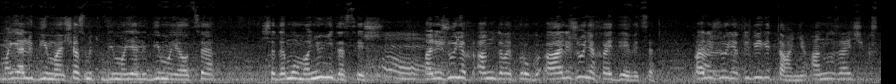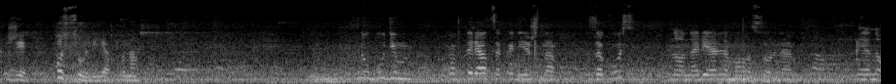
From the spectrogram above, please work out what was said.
Моя любимая, зараз ми тобі моя любимая, оце ще дамо манюні дасиш. А Ліжуня, а ну давай пробуй. А Ліжуня хай дивиться. А Ліжуня, тобі вітання. А ну, зайчик, скажи, по солі як вона? Ну, будем повторяться, конечно, за кость, но она реально малосольная. И она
